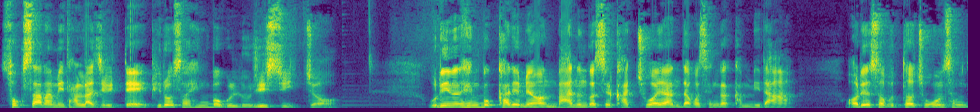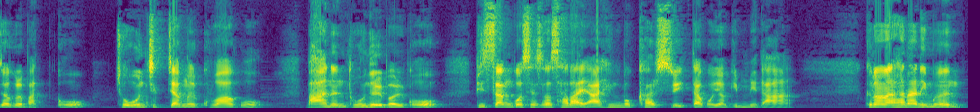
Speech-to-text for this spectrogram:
속 사람이 달라질 때 비로소 행복을 누릴 수 있죠. 우리는 행복하려면 많은 것을 갖추어야 한다고 생각합니다. 어려서부터 좋은 성적을 받고 좋은 직장을 구하고 많은 돈을 벌고 비싼 곳에서 살아야 행복할 수 있다고 여깁니다. 그러나 하나님은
